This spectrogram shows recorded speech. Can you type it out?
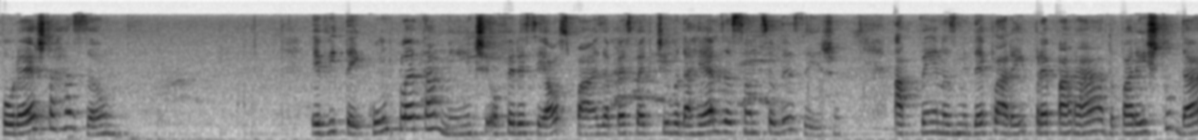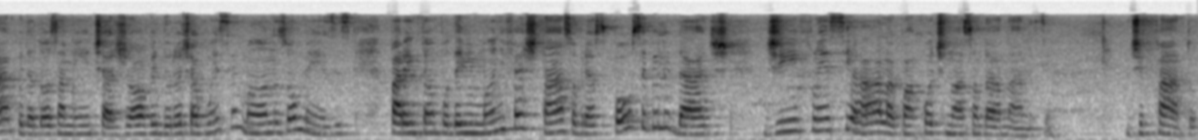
Por esta razão, evitei completamente oferecer aos pais a perspectiva da realização do seu desejo. Apenas me declarei preparado para estudar cuidadosamente a jovem durante algumas semanas ou meses, para então poder me manifestar sobre as possibilidades de influenciá-la com a continuação da análise. De fato,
